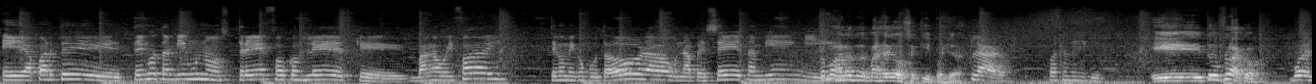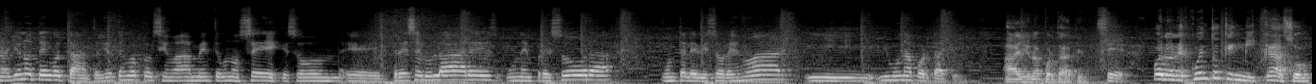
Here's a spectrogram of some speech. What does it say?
Eh, aparte, tengo también unos tres focos LED que van a Wi-Fi. Tengo mi computadora, una PC también. Y... Estamos hablando de más de dos equipos ya. Claro, bastantes equipos. ¿Y tú, flaco? Bueno, yo no tengo tanto, yo tengo aproximadamente unos seis que son eh, tres celulares, una impresora, un televisor smart y, y una portátil. Ah, y una portátil. Sí. Bueno, les cuento que en mi caso,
